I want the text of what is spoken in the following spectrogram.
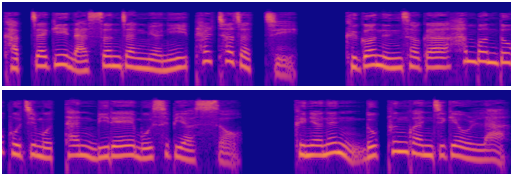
갑자기 낯선 장면이 펼쳐졌지. 그건 은서가 한 번도 보지 못한 미래의 모습이었소. 그녀는 높은 관직에 올라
